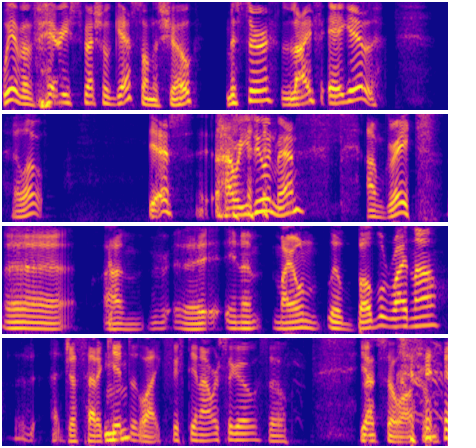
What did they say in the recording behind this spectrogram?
we have a very special guest on the show, Mr. Leif Egil. Hello. Yes, how are you doing, man? I'm great. Uh, I'm uh, in a, my own little bubble right now. I just had a kid like 15 hours ago, so Yeah. That's so awesome.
